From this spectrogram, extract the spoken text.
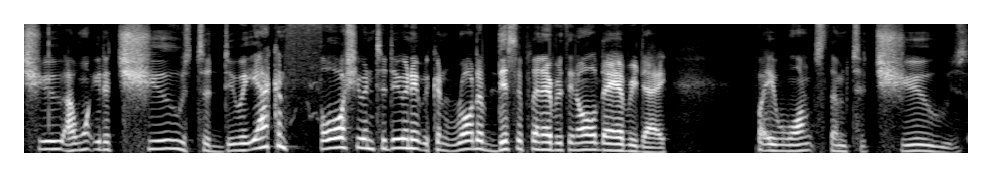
choose. I want you to choose to do it. Yeah, I can force you into doing it. We can rod of discipline everything all day, every day. But he wants them to choose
